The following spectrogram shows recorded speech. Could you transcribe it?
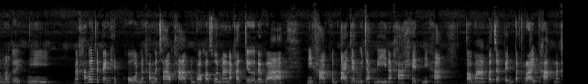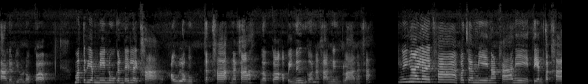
นบ้างเอ่ยนี่นะคะก็จะเป็นเห็ดโคนนะคะ เมื่อเช้าค่ะ คุณพ่อเข้าสวนมานะคะ เจอแบบว่านี่ค่ะ คนใต้จะรู้จักดีนะคะ เห็ดนี่ค่ะ ต่อมาก็จะเป็นตะไคร้ผักนะคะ แล้วเดี๋ยวเราก็มาเตรียมเมนูกันได้เลยค่ะ เอาลงกระทะนะคะ แล้วก็เอาไปนึ่งก่อนนะคะ นึ่งปลานะคะ ง่ายๆเลยค่ะ ก็จะมีนะคะนี่เตรียมตะไคร้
